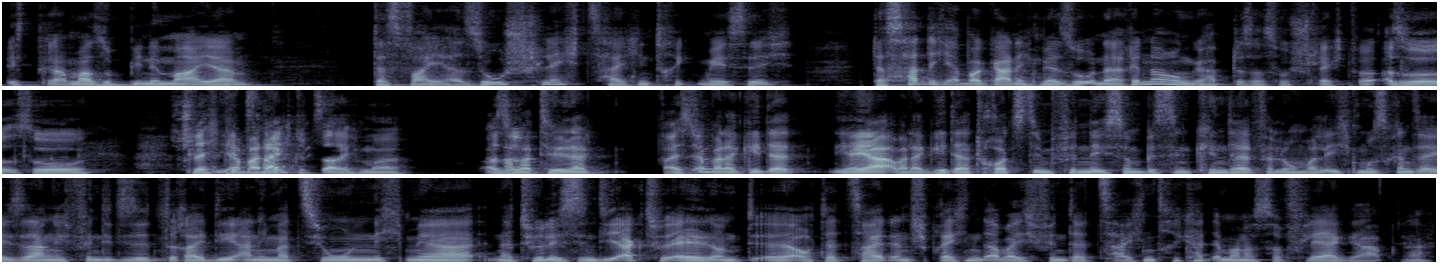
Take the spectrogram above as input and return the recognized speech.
ich gerade mal so Biene Maya, das war ja so schlecht zeichentrickmäßig. Das hatte ich aber gar nicht mehr so in Erinnerung gehabt, dass das so schlecht war. Also so schlecht Ja, aber da- gezeichnet, sag ich mal. Also, aber Till, da, weißt du? aber da geht da, ja, ja, aber da geht da trotzdem, finde ich, so ein bisschen Kindheit verloren, weil ich muss ganz ehrlich sagen, ich finde diese 3D-Animationen nicht mehr, natürlich sind die aktuell und äh, auch der Zeit entsprechend, aber ich finde, der Zeichentrick hat immer noch so Flair gehabt, ne?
